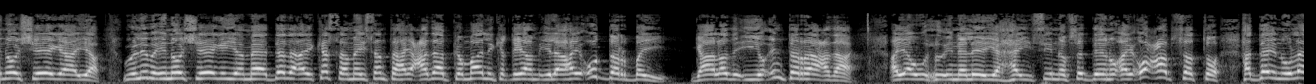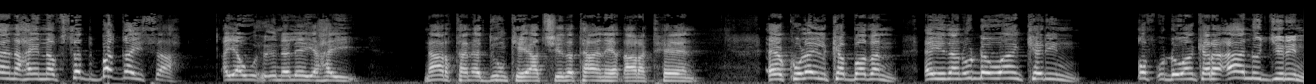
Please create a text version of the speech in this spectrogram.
inoo sheegaya weliba inoo sheegaya maadada ay ka samaysan tahay cadaabka maalinka qiyaama ilaahay u darbay gaalada iyo inta raacda ayaa wuxuu ina leeyahay si nafsadeenu ay u cabsato haddaynu leenahay nafsad baqaysa ayaa wuxuu ina leeyahay naartan adduunkee aad shidataan eed aragteen ee kulaylka badan aydan u dhowaan karin qof u dhowaan karaa aanu jirin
